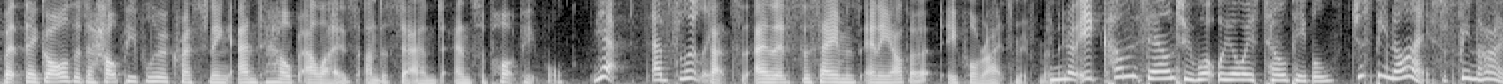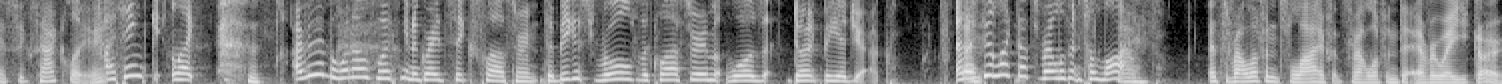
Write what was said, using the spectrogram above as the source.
But their goals are to help people who are questioning and to help allies understand and support people. Yeah, absolutely. That's and it's the same as any other equal rights movement. know, it comes down to what we always tell people: just be nice. Just be nice, exactly. I think, like, I remember when I was working in a grade six classroom, the biggest rule for the classroom was don't be a jerk. And, I feel like that's relevant to life. It's relevant to life. It's relevant to everywhere you go.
